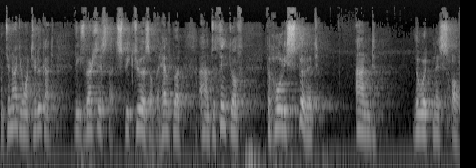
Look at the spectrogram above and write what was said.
And tonight we want to look at these verses that speak to us of the Helper and to think of the Holy Spirit and the witness of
